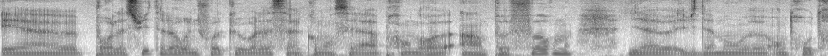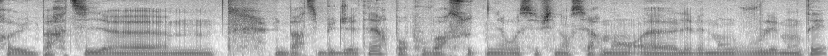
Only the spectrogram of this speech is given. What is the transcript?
Et euh, pour la suite, alors une fois que voilà, ça a commencé à prendre un peu forme, il y a euh, évidemment euh, entre autres une partie, une partie budgétaire pour pouvoir soutenir aussi financièrement l'événement que vous voulez monter.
